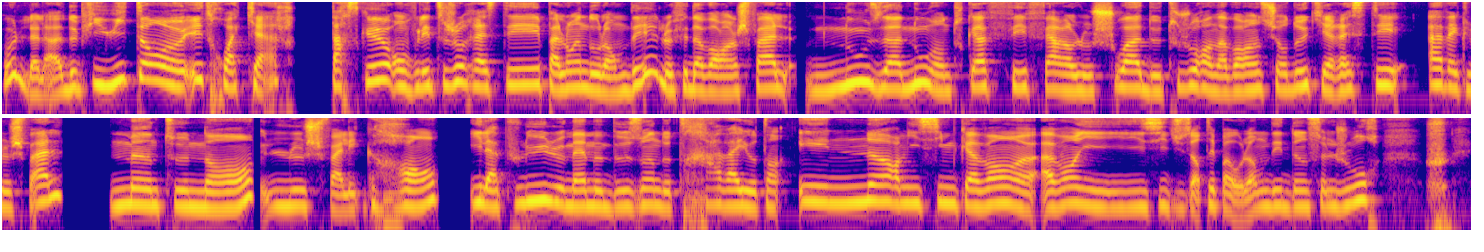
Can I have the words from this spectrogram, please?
Oh là là, depuis 8 ans euh, et 3 quarts. Parce que on voulait toujours rester pas loin d'Hollandais. Le fait d'avoir un cheval nous a, nous en tout cas, fait faire le choix de toujours en avoir un sur deux qui est resté avec le cheval. Maintenant, le cheval est grand, il a plus le même besoin de travail autant énormissime qu'avant. Euh, avant, si tu sortais pas hollandais d'un seul jour,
